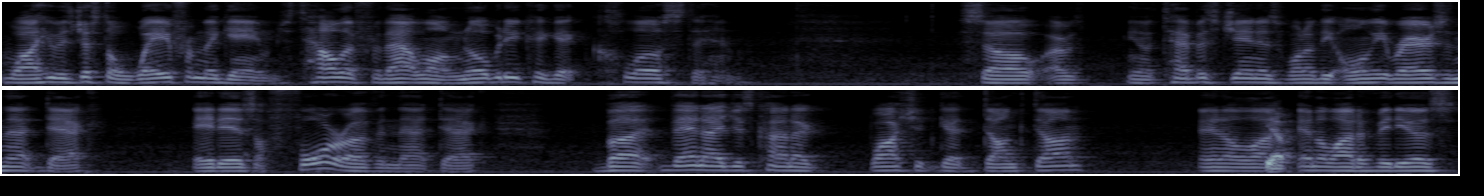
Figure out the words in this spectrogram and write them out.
while he was just away from the game. Just held it for that long. Nobody could get close to him. So I was, you know, Tempest Djinn is one of the only rares in that deck. It is a four of in that deck, but then I just kind of watched it get dunked on in a lot Yep. in a lot of videos.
